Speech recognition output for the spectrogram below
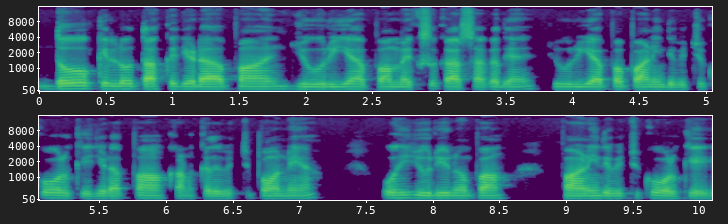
ਦੋ ਕਿੱਲੋ ਤੱਕ ਜਿਹੜਾ ਆਪਾਂ ਯੂਰੀਆ ਆਪਾਂ ਮਿਕਸ ਕਰ ਸਕਦੇ ਹਾਂ, ਯੂਰੀਆ ਆਪਾਂ ਪਾਣੀ ਦੇ ਵਿੱਚ ਘੋਲ ਕੇ ਜਿਹੜਾ ਆਪਾਂ ਕਣਕ ਦੇ ਵਿੱਚ ਪਾਉਂਦੇ ਹਾਂ, ਉਹੀ ਯੂਰੀਆ ਨੂੰ ਆਪਾਂ ਪਾਣੀ ਦੇ ਵਿੱਚ ਘੋਲ ਕੇ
